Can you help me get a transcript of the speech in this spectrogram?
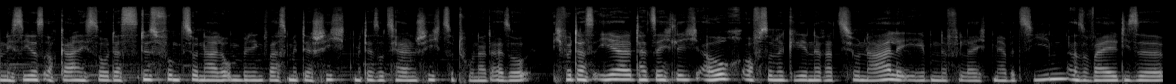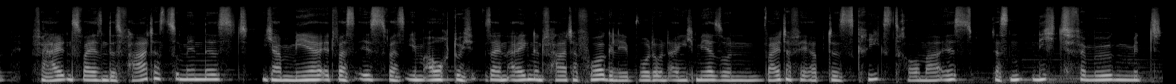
Und ich sehe das auch gar nicht so, dass Dysfunktionale unbedingt was mit der Schicht, mit der sozialen Schicht zu tun hat. Also ich würde das eher tatsächlich auch auf so eine generationale Ebene vielleicht mehr beziehen. Also weil diese Verhaltensweisen des Vaters zumindest ja mehr etwas ist, was ihm auch durch seinen eigenen Vater vorgelebt wurde und eigentlich mehr so ein weitervererbtes Kriegstrauma ist, das Nichtvermögen mit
